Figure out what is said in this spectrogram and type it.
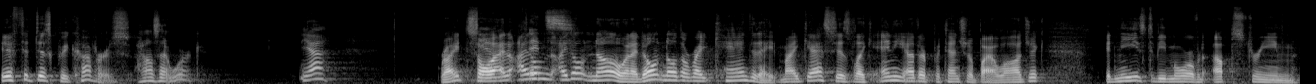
If the disc recovers, how does that work? Yeah, right? So Yeah, I, I don't, I don't know, and I don't know the right candidate. My guess is like any other potential biologic, it needs to be more of an upstream,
